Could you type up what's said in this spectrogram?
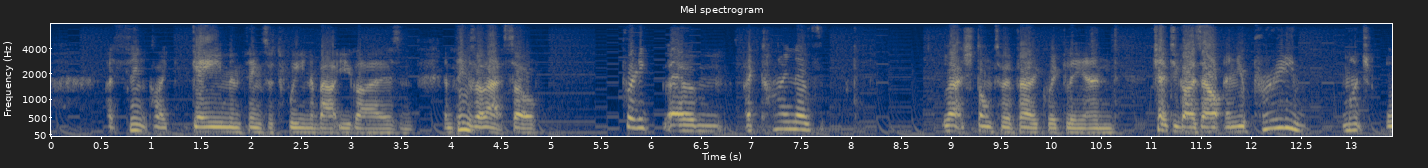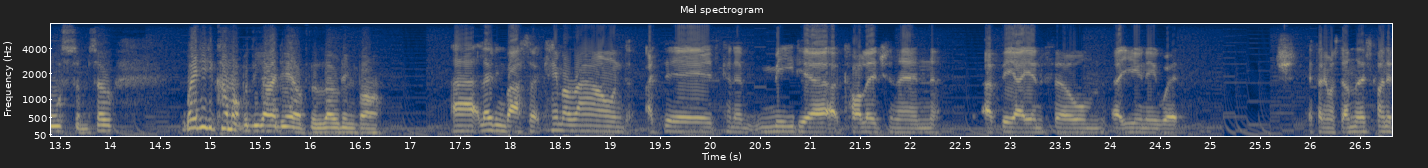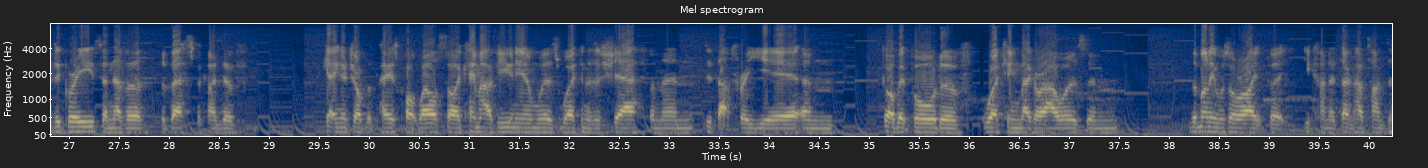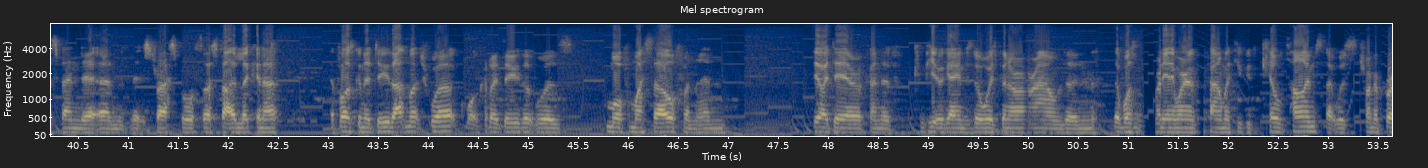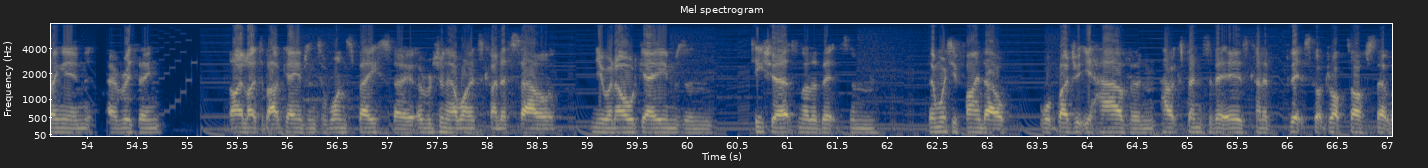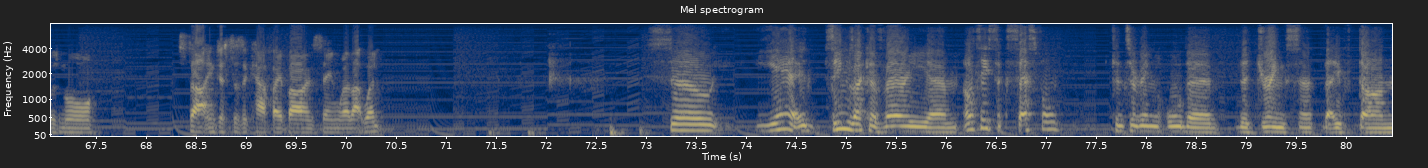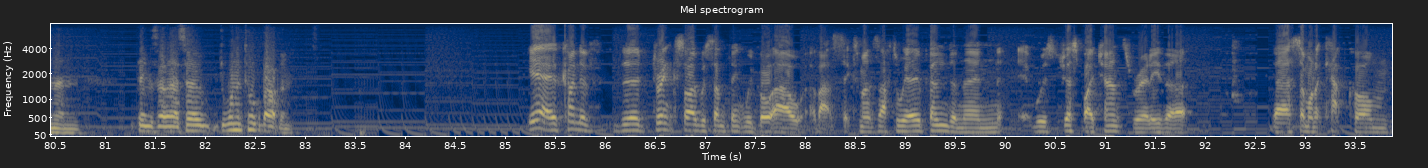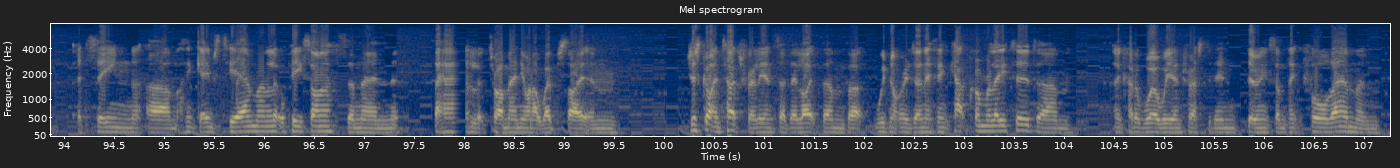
I think, like game and things between about you guys and, and things like that. So, pretty, um, I kind of latched onto it very quickly and checked you guys out, and you're pretty much awesome. So, where did you come up with the idea of the loading bar? Uh, loading bar, so it came around, I did kind of media at college and then a BA in film at uni, which, if anyone's done those kind of degrees, they're never the best for kind of getting a job that pays quite well. So I came out of uni and was working as a chef and then did that for a year and got a bit bored of working mega hours and the money was alright, but you kind of don't have time to spend it and it's stressful. So I started looking at if I was going to do that much work, what could I do that was more for myself and then the idea of kind of computer games had always been around, and there wasn't really anywhere in Falmouth you could kill time, so that was trying to bring in everything that I liked about games into one space. So originally I wanted to kind of sell new and old games and t-shirts and other bits, and then once you find out what budget you have and how expensive it is, kind of bits got dropped off, so it was more starting just as a cafe bar and seeing where that went. So yeah, it seems like a very, um, I would say, successful considering all the the drinks that you've done and things like that. So, do you want to talk about them? Yeah, kind of the drink side was something we brought out about six months after we opened, and then it was just by chance really that uh, someone at Capcom had seen um, I think Games TM ran a little piece on us, and then they had a look through our menu on our website and just got in touch really and said they liked them, but we'd not really done anything Capcom related, um, and kind of were we interested in doing something for them and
